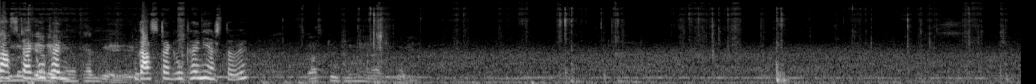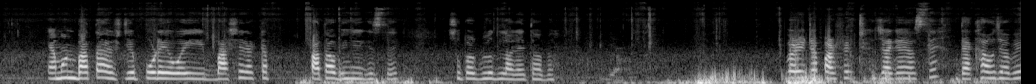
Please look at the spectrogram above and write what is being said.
গাছটাকে থাকবে। গাছটাকে উঠাই নিয়ে আসতে হবে। গাছটা উঠে নিয়ে আসবোই। এমন বাতাস যে পড়ে ওই বাঁশের একটা পাতাও ভেঙে গেছে। সুপার গ্লু লাগাইতে হবে। এবার এটা পারফেক্ট জায়গায় আছে দেখাও যাবে।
